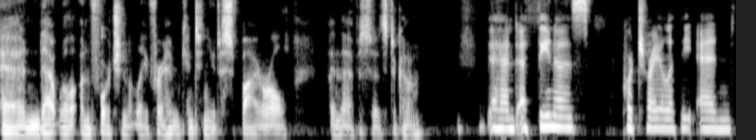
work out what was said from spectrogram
And that will, unfortunately for him, continue to spiral in the episodes to come. And Athena's portrayal at the end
